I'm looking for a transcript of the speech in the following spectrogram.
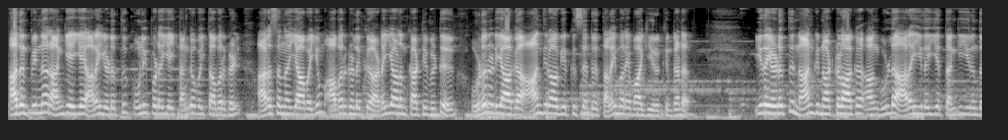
அதன் பின்னர் அங்கேயே அறையெடுத்து கூலிப்படையை தங்க வைத்த அவர்கள் அரசனையாவையும் அவர்களுக்கு அடையாளம் காட்டிவிட்டு உடனடியாக ஆந்திராவிற்கு சென்று தலைமறைவாகி இருக்கின்றனர். இதையடுத்து நான்கு நாட்களாக அங்குள்ள அறையிலேயே தங்கியிருந்த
